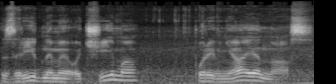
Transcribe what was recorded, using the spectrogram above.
з рідними очима порівняє нас.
